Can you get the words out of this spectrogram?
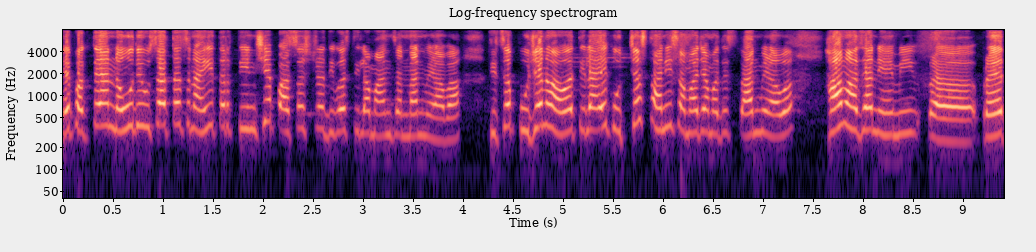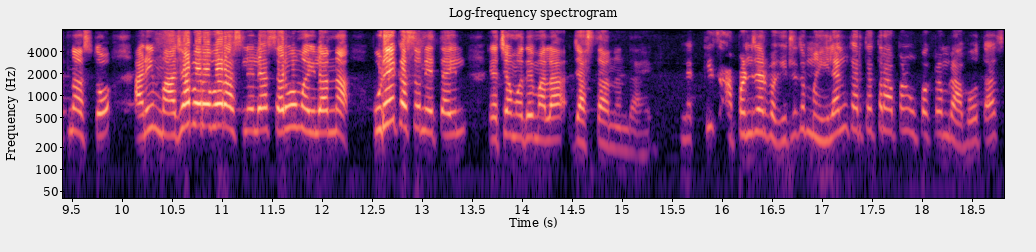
हे फक्त या नऊ दिवसातच नाही तर तीनशे पासष्ट दिवस तिला मान सन्मान मिळावा तिचं पूजन व्हावं तिला एक उच्चस्थानी समाजामध्ये स्थान मिळावं हा माझा नेहमी प्र- प्रयत्न असतो. आणि माझ्याबरोबर असलेल्या सर्व महिलांना पुढे कसं नेता येईल याच्यामध्ये मला जास्त आनंद आहे. नक्कीच. आपण जर बघितलं तर महिलांकरता तर आपण उपक्रम राबवताच.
